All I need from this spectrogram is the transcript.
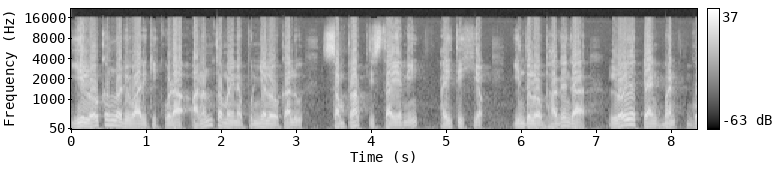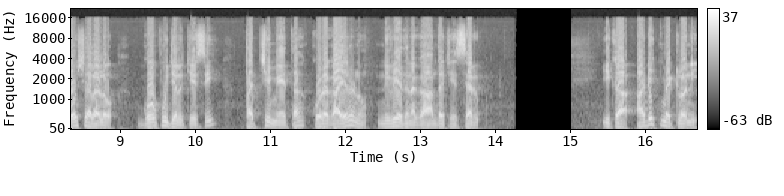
ఈ లోకంలోని వారికి కూడా అనంతమైన పుణ్యలోకాలు సంప్రాప్తిస్తాయని ఐతిహ్యం. ఇందులో భాగంగా లోయర్ ట్యాంక్ బండ్ గోశాలలో గోపూజలు చేసి పచ్చి మేత కూరగాయలను నివేదనగా అందజేశారు. ఇక అడిక్మెట్లోని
